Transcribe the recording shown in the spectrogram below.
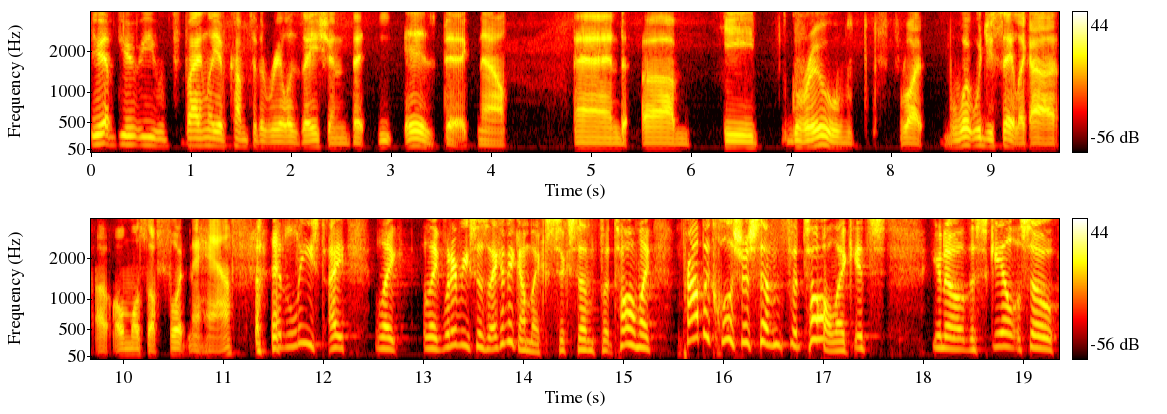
you have you, you finally have come to the realization that he is big now, and um, he grew what what would you say like a, a almost a foot and a half. at least I like like whatever he says like I think I'm like six seven foot tall. I'm like probably closer seven foot tall. Like it's you know the scale. So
